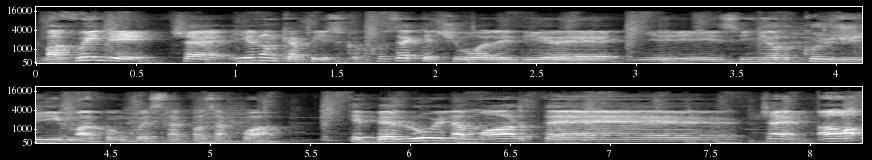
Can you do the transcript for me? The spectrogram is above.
Ma quindi, cioè, io non capisco cos'è che ci vuole dire il, signor Kojima con questa cosa qua. Che per lui la morte è. Cioè, oh,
